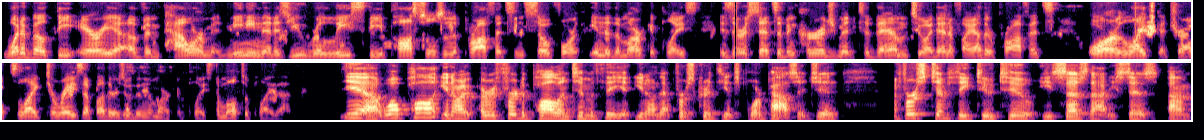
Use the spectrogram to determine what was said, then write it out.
What about the area of empowerment? Meaning that as you release the apostles and the prophets and so forth into the marketplace is there a sense of encouragement to them to identify other prophets or like attracts like to raise up others within the marketplace to multiply that? Yeah well paul you know i, I referred to paul and timothy you know in that first corinthians 4 passage and First Timothy 2 2, he says that. He says, um,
